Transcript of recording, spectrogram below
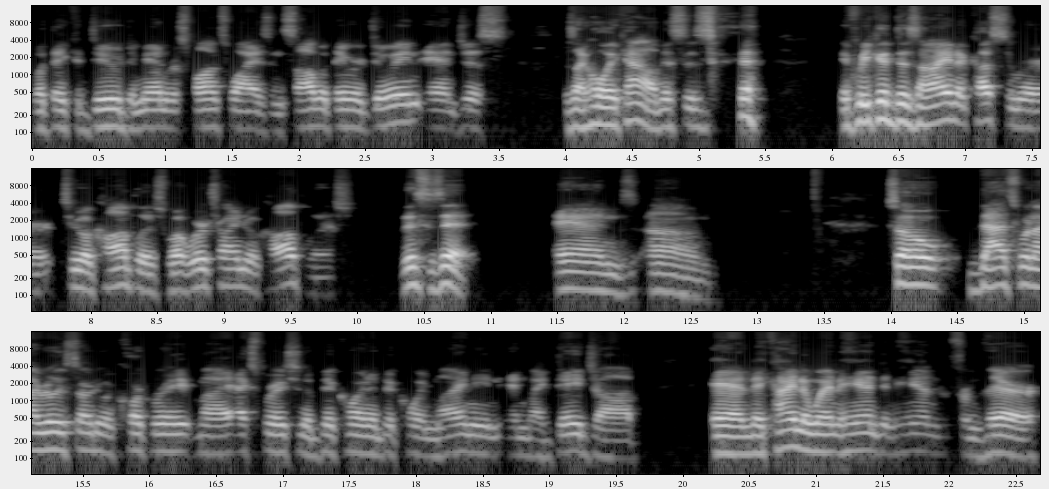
what they could do demand response wise and saw what they were doing and just was like holy cow this is if we could design a customer to accomplish what we're trying to accomplish this is it and um, so that's when I really started to incorporate my exploration of Bitcoin and Bitcoin mining in my day job. And they kind of went hand in hand from there.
